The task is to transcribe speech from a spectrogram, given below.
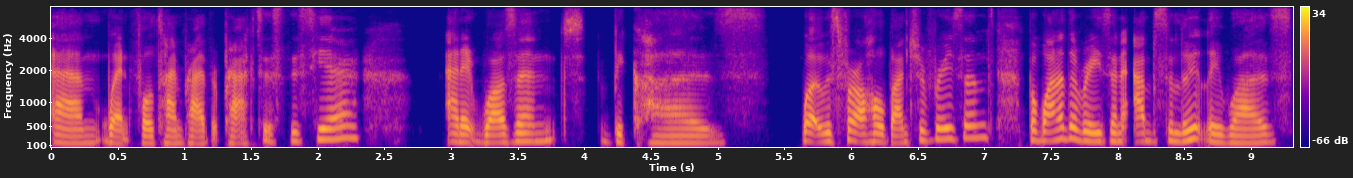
um, went full time private practice this year, and it wasn't because well, it was for a whole bunch of reasons, but one of the reason absolutely was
